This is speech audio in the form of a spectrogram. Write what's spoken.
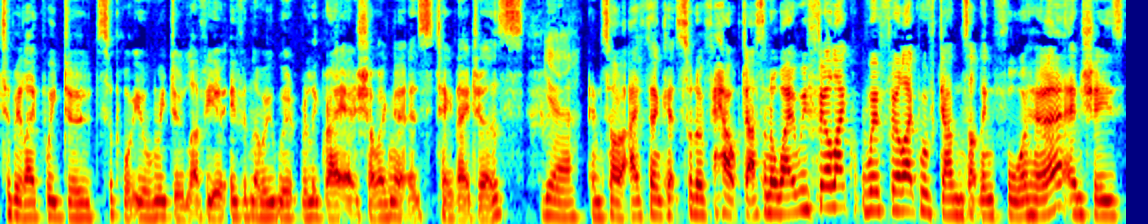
to be like, we do support you and we do love you, even though we weren't really great at showing it as teenagers. Yeah. And so I think it sort of helped us in a way. We feel like we feel like we've done something for her, and she's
